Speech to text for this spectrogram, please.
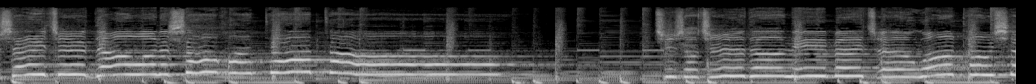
谁知道我的伤患跌倒？至少值得你背着我投降。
